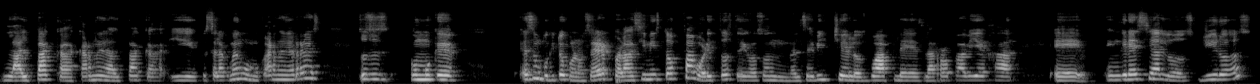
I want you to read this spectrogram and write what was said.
la alpaca, carne de alpaca, y se la comen como carne de res, entonces, como que es un poquito conocer, pero así mis top favoritos, te digo, son el ceviche, los waffles, la ropa vieja. Eh, en Grecia, los giros,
